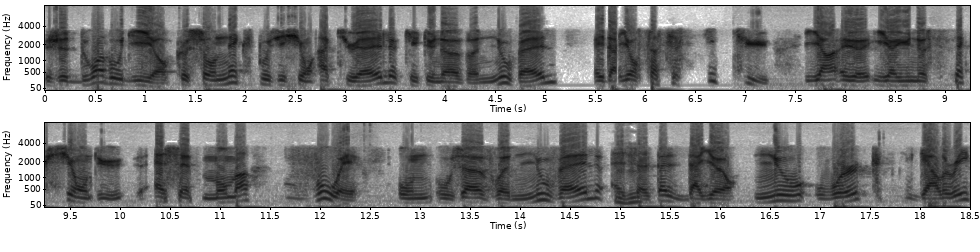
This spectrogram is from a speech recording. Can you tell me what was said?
je dois vous dire que son exposition actuelle, qui est une œuvre nouvelle, et d'ailleurs ça se situe, il y a, euh, il y a une section du SF MoMA vouée aux, aux œuvres nouvelles. Elle mhm. s'appelle d'ailleurs New Work Gallery.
